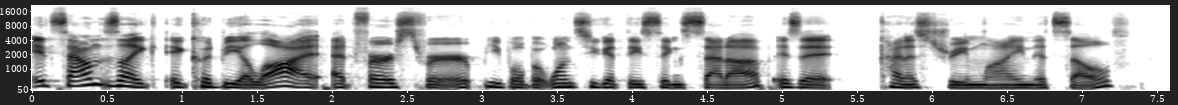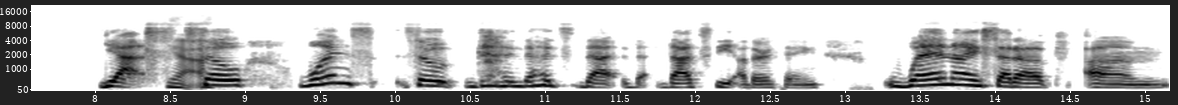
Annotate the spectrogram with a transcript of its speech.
it sounds like it could be a lot at first for people, but once you get these things set up, is it kind of streamline itself? Yes. Yeah. So once so that's that, that's the other thing when i set up um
